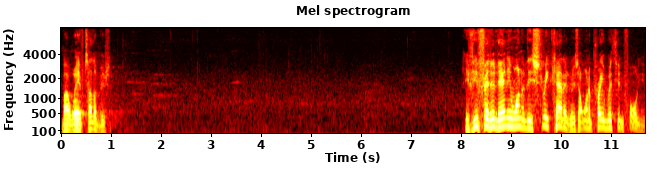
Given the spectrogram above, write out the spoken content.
by way of television, If you fit into any one of these three categories, I want to pray with you and for you.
